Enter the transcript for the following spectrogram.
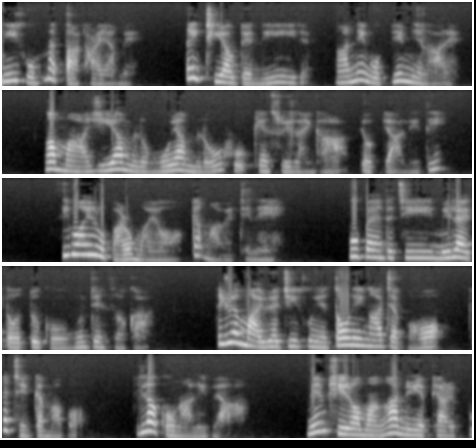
နီးကိုမှတ်သားထားရမယ်သိတ်ထီရောက်တဲ့နီးတဲ့ငါနင့်ကိုပြင်းမြင်လာတယ်ငါမှရီရမလို့ငိုရမလို့ဟုကင်ဆွေလိုင်ကပြောပြလေသည်စီးပွားရေးတို့ဘာလို့မှရောကတ်မှာပဲတင်နေပူပန်တကြီးမေးလိုက်တော့သူ့ကိုဝန်းတင်စောကတရွက်မှရွက်ကြီးကိုရင်3 4 5ချက်ပေါ့ကတ်ချင်ကတ်မှာပေါ့ဒီလောက်ကုန်တာလေးပဲဟာမင်းဖြေတော့မှငါနေရဖျားတွေပူ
